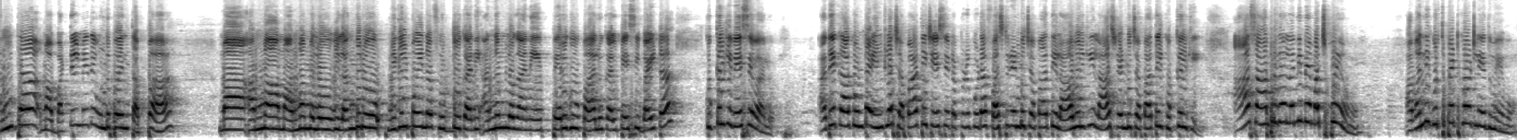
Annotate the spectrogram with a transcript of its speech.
అంతా మా బట్టల మీదే ఉండిపోయింది తప్ప మా అమ్మ మా అమ్మమ్మలు వీళ్ళందరూ మిగిలిపోయిన ఫుడ్ కానీ అన్నంలో కానీ పెరుగు పాలు కలిపేసి బయట కుక్కలకి వేసేవాళ్ళు. అదే కాకుండా ఇంట్లో చపాతీ చేసేటప్పుడు కూడా ఫస్ట్ రెండు చపాతీలు ఆవులకి లాస్ట్ రెండు చపాతీలు కుక్కలకి. ఆ సాంప్రదాయాలన్నీ మేము మర్చిపోయాము. అవన్నీ గుర్తుపెట్టుకోవట్లేదు మేము.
